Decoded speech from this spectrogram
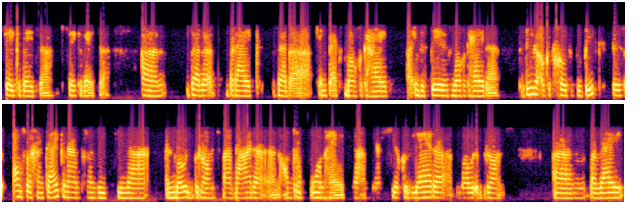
zeker weten. Zeker weten. We hebben bereik, we hebben impactmogelijkheid, uh, investeringsmogelijkheden. Dienen ook het grote publiek. Dus als we gaan kijken naar een transitie naar een modebranche waar waarde een andere vorm heeft, naar een meer circulaire modebranche, um, waar wij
